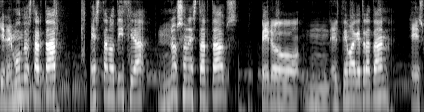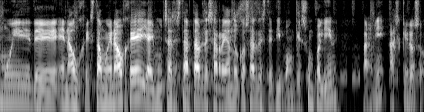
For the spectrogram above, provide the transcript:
Y en el mundo startup, esta noticia no son startups, pero mm, el tema que tratan es muy de, en auge, está muy en auge y hay muchas startups desarrollando cosas de este tipo, aunque es un pelín, para mí, asqueroso.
